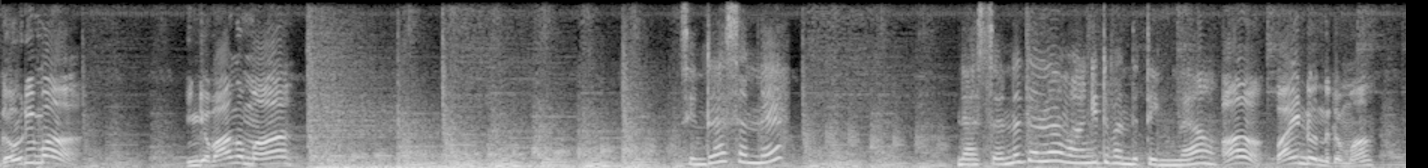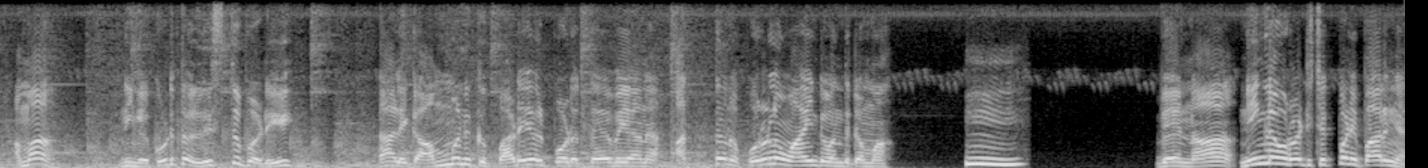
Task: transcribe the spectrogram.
கௌரிமா இங்க வாங்கம்மா. சின்ராஸ் அண்ணே நான் சொன்னதெல்லாம் வாங்கிட்டு வந்துட்டீங்களா? ஆ வாங்கிட்டு வந்துட்டோமா அம்மா நீங்க கொடுத்த லிஸ்ட் படி நாளைக்கு அம்மனுக்கு படையல் போட தேவையான அத்தனை பொருளும் வாங்கிட்டு வந்துட்டோமா ம். வேணா நீங்களே ஒரு வாட்டி செக் பண்ணி பாருங்க.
